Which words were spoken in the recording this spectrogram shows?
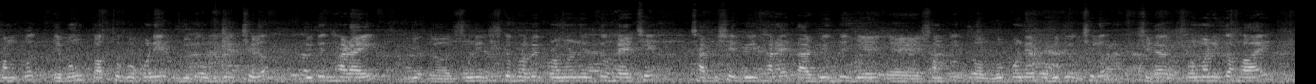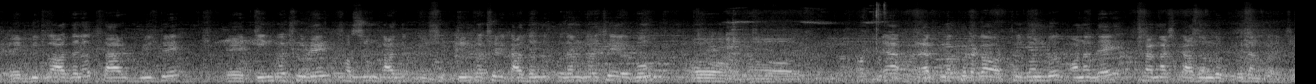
সম্পদ এবং তথ্য গোপনের দুটো অভিযোগ ছিল। দুটি আহ, সুনির্দিষ্টভাবে প্রমাণিত হয়েছে। ছাব্বিশের দুই ধারায় তার বিরুদ্ধে যে সম্পদ গোপনের অভিযোগ ছিল সেটা প্রমাণিত হয় বিজ্ঞ আদালত তার বিরুদ্ধে তিন বছরের সশ্রম তিন বছরের কারাদণ্ড প্রদান করেছে এবং এক লক্ষ টাকা অর্থদণ্ড অনাদায়ে ছয় মাস কারাদণ্ড প্রদান করেছে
